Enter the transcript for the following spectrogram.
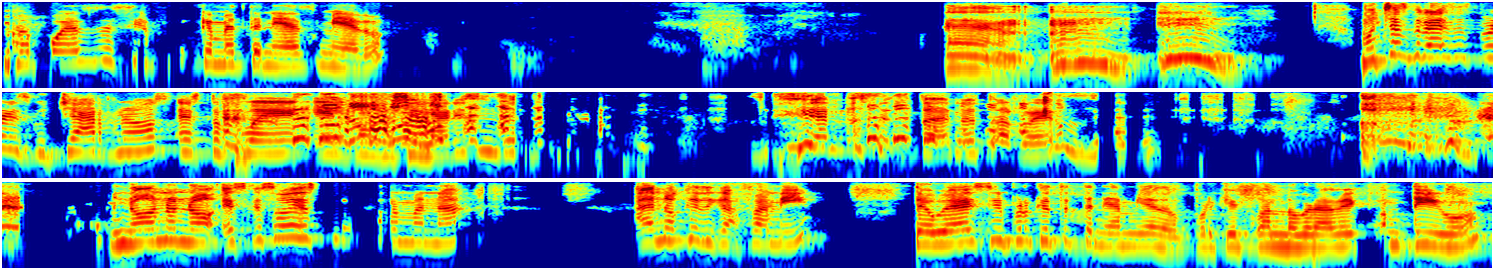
¿me puedes decir por qué me tenías miedo? Em, muchas gracias por escucharnos. Esto fue el confesionario sin Síganos en todas nuestras redes sociales. No, no, no, es que soy esta hermana. Ah, no, que diga Fanny. Te voy a decir por qué te tenía miedo, porque cuando grabé contigo,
